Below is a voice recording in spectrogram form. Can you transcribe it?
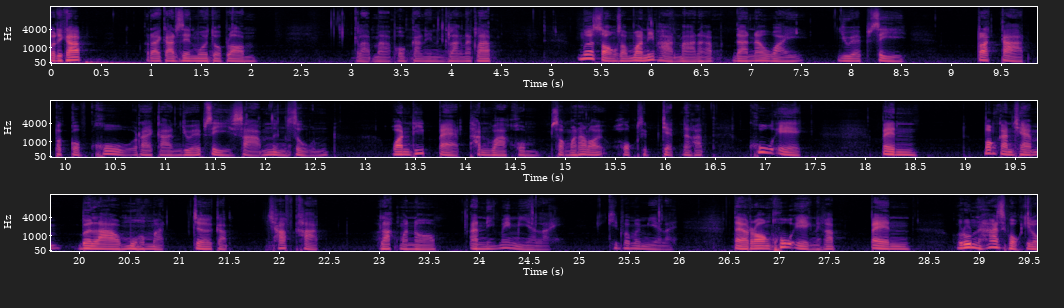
สวัสดีครับ รายการเซียนมวยตัวปลอม กลับมาพบกันอีกหนึ่งครั้งนะครับ เมื่อ2อสวันที่ผ่านมานะครับดาน่าไว UFC ประกาศประกบคู่รายการ UFC 310 วันที่ 8 ธันวาคม 2567 นะครับ คู่เอกเป็นป้องกันแชมป์เบอร์ลาวมูฮัมหมัดเจอกับชาฟขาดรักมานอฟ อันนี้ไม่มีอะไร คิดว่าไม่มีอะไร แต่รองคู่เอกนะครับเป็น รุ่น 56 กิโล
